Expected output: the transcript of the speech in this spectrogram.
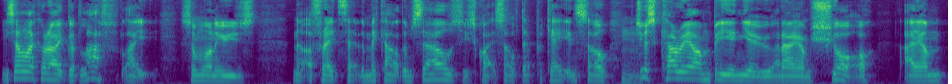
You sound like a right good laugh, like someone who's not afraid to take the mick out themselves, who's quite self-deprecating. So Hmm. just carry on being you, and I am sure, I am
